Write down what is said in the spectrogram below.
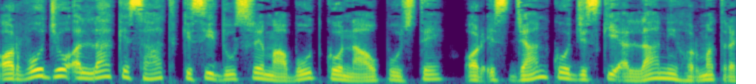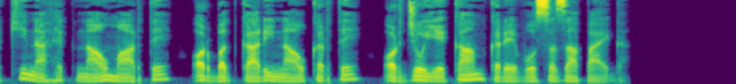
اور وہ جو اللہ کے ساتھ کسی دوسرے معبود کو ناؤ پوچھتے اور اس جان کو جس کی اللہ نے حرمت رکھی ناحق ناؤ مارتے اور بدکاری ناؤ کرتے اور جو یہ کام کرے وہ سزا پائے گا۔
